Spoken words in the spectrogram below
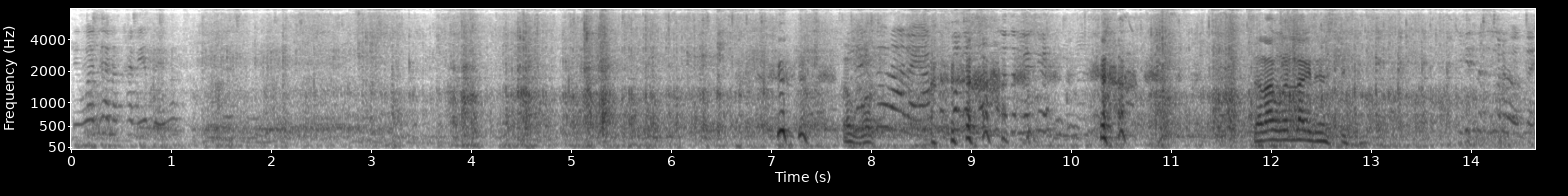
ते वजन खाली येते बघ, आलाय आपण बघत बसलो तर लय खेळतो. चला वर लागली असते इथंच मारतील होतंय.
